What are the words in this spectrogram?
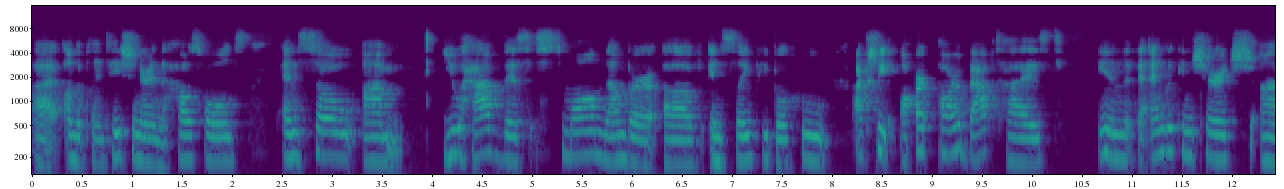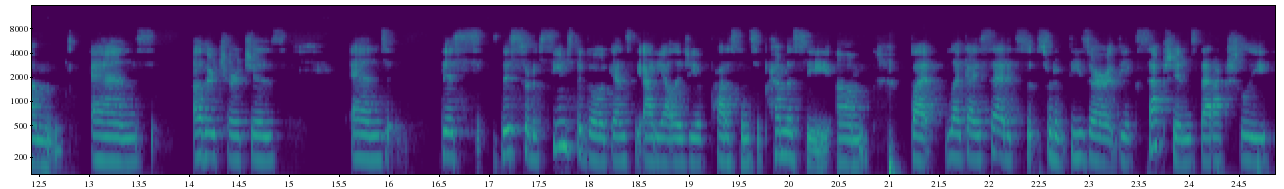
uh, on the plantation or in the households, and so um, you have this small number of enslaved people who actually are are baptized in the Anglican Church um, and other churches, and this this sort of seems to go against the ideology of Protestant supremacy. Um, but like I said, it's sort of these are the exceptions that actually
